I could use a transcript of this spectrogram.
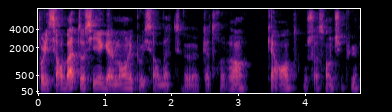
polysorbate aussi également, les polysorbates 80, 40 ou 60, je sais plus.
